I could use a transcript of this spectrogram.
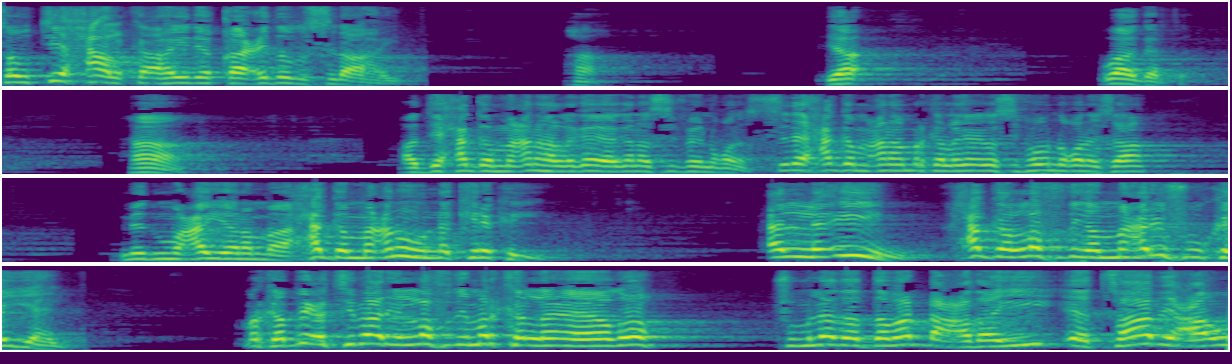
sawtii xaalka ahayd ee qaacidadu sida ahayd. Ha. Ya. Waa garta. Ha. Haddii xagga macnaha laga eegana sifay noqonaysa. Siday xagga macnaha marka laga eego sifa u noqonaysaa mid mucayana maaha xagga macnuhu nakire ka yihi alla'iim xagga lafdiga macrifuu ka yahay. Marka biictibaari lafdi marka la eego jumlada daba dhacday ee taabica u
